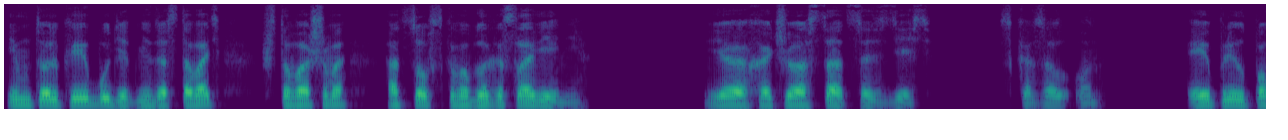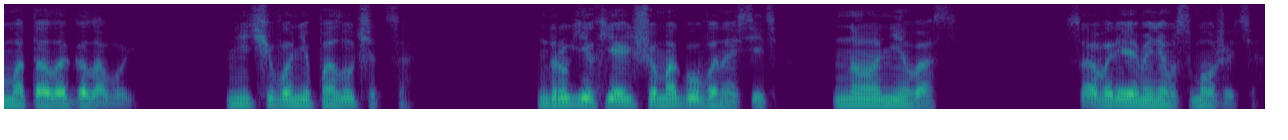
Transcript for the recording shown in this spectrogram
Им только и будет недоставать, что вашего отцовского благословения. — Я хочу остаться здесь, — сказал он. Эйприл помотала головой. — Ничего не получится. Других я еще могу выносить, но не вас. Со временем сможете.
